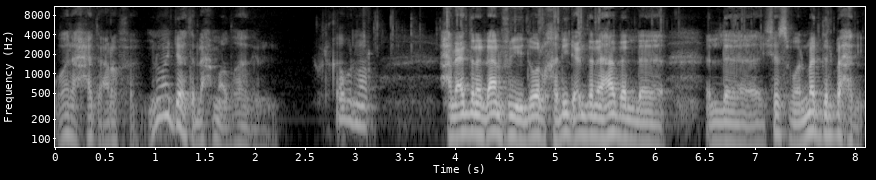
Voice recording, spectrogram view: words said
ولا حد عرفها. من وين جات الأحماض هذه؟ لك أول مرة. إحنا عندنا الآن في دول الخليج عندنا هذا شو اسمه المد البحري.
